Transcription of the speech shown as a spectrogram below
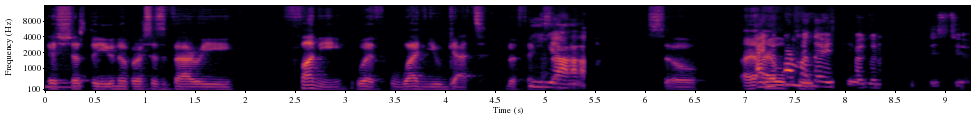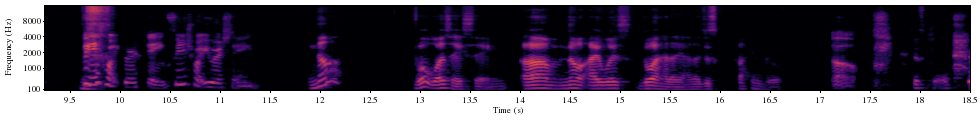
It's Mhm. just the universe is very funny with when you get the things. Yeah. So I, I I know will my mother is never gonna do this too. Finish what you were saying. Finish what you were saying. No. What was I saying? Um no, I was go ahead, Ayana. Just fucking go. Oh. Just go.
